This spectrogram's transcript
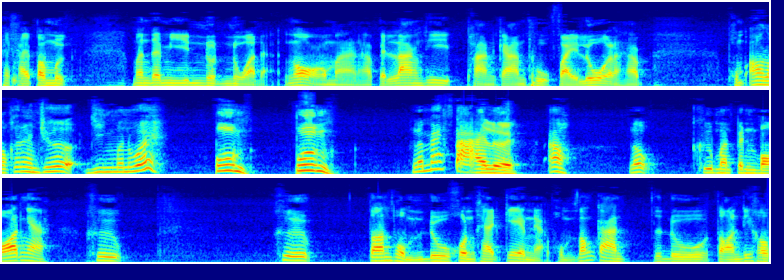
คล้ายๆปลาหมึก มันจะมีหนวดหนวดอะงอกออกมานะครับเป็นร่างที่ผ่านการถูกไฟลวกนะครับ ผมเอาล็อกเกอร์เรนเชอร์ยิงมันเว้ยปึ้งปึ้งแล้วแม่งตายเลย คือมันเป็นบอสไงคือ คือตอนผมดูคนแคสเกมเนี่ย ผมต้องการจะดูตอนที่เขา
